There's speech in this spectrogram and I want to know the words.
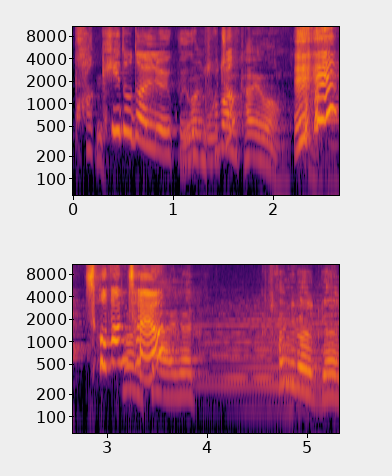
바퀴도 달려 있고 이건 뭐죠? 소방차요. 에? 소방차요? 소방차, 저 손으로 저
